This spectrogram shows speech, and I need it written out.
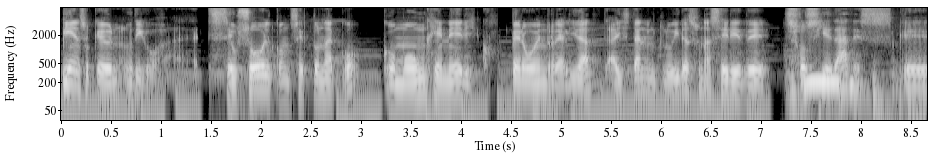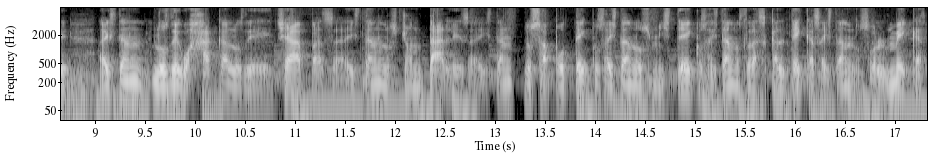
pienso que, digo, se usó el concepto naco como un genérico, pero en realidad ahí están incluidas una serie de sociedades, que ahí están los de Oaxaca, los de Chiapas, ahí están los chontales, ahí están los zapotecos, ahí están los mixtecos, ahí están los tlaxcaltecas, ahí están los olmecas,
